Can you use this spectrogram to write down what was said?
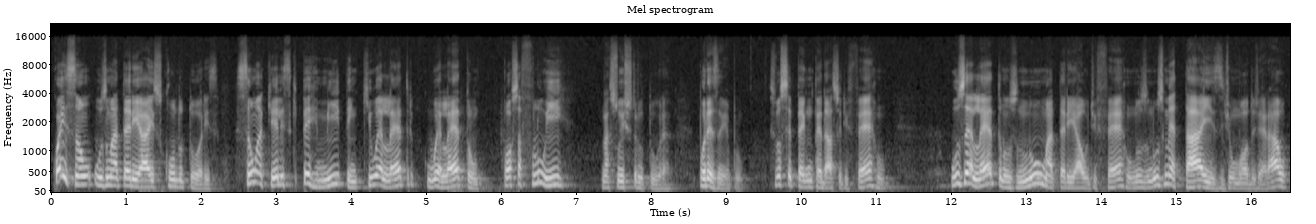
Quais são os materiais condutores? São aqueles que permitem que o, elétrico, o elétron possa fluir na sua estrutura. Por exemplo, se você pega um pedaço de ferro, os elétrons no material de ferro, nos, nos, metais de um modo geral,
